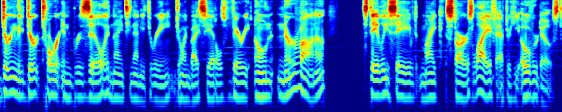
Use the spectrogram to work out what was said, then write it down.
During the Dirt Tour in Brazil in 1993, joined by Seattle's very own Nirvana, Staley saved Mike Starr's life after he overdosed.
